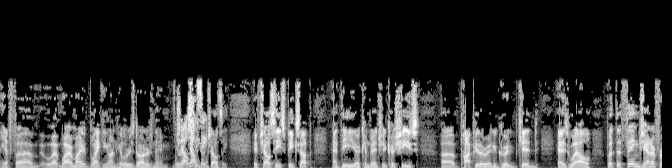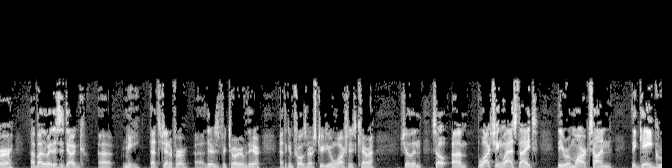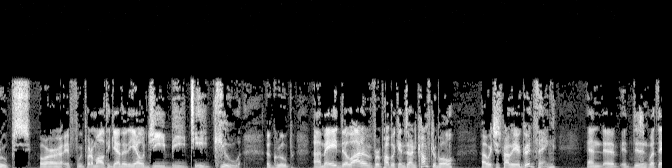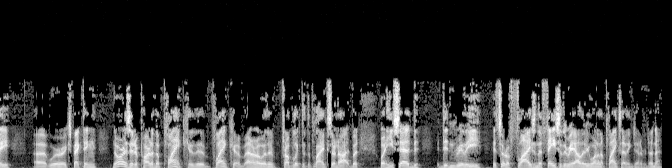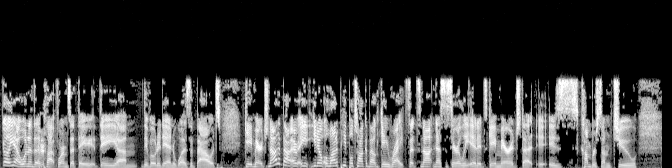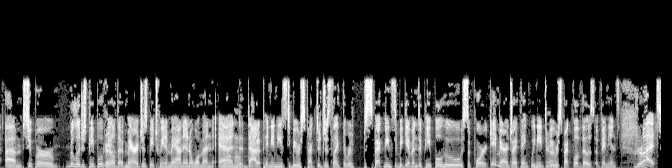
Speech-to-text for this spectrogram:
if uh, why, why am I blanking on Hillary's daughter's name? Where-. Chelsea. Chelsea. If Chelsea speaks up at the uh, convention because she's uh, popular and a good kid as well. But the thing, Jennifer. Uh, by the way, this is Doug. Uh, me. That's Jennifer. Uh, there's Victoria over there at the controls in our studio in Washington. Is Cara. Shilin. So, um, watching last night the remarks on the gay groups, or if we put them all together, the LGBTQ group, uh, made a lot of Republicans uncomfortable, uh, which is probably a good thing. And uh, it isn't what they uh, were expecting, nor is it a part of the plank. The plank, uh, I don't know whether Trump looked at the planks or not, but what he said didn't really. It sort of flies in the face of the reality of one of the planks, I think, Jennifer, doesn't it? Oh yeah, one of the platforms that they they um, they voted in was about gay marriage. Not about you know a lot of people talk about gay rights. That's not necessarily it. It's gay marriage that is cumbersome to um, super religious people who Yeah. feel that marriage is between a man and a woman, and Mhm. that opinion needs to be respected, just like the respect needs to be given to people who support gay marriage. I think we need to be respectful of those opinions, but.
